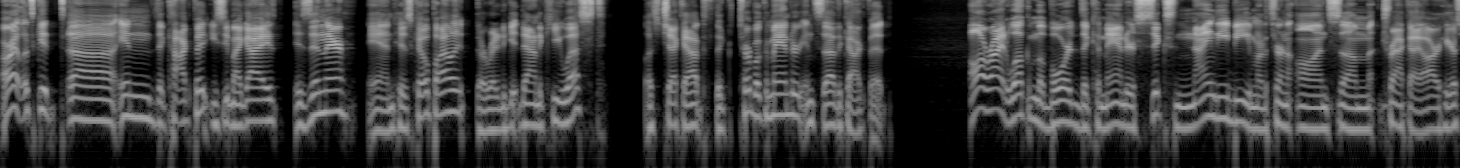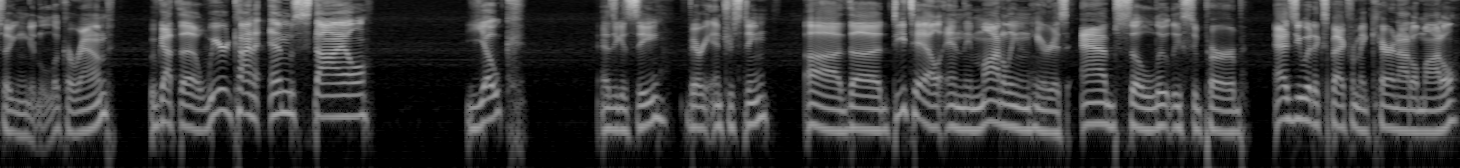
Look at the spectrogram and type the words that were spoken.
All right, let's get uh, in the cockpit. You see my guy is in there and his co-pilot. They're ready to get down to Key West. Let's check out the Turbo Commander inside the cockpit. All right, welcome aboard the Commander 690B. I'm going to turn on some track IR here so you can get a look around. We've got the weird kind of M style yoke as you can see. Very interesting. Uh, the detail and the modeling in here is absolutely superb, as you would expect from a Carenado model.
